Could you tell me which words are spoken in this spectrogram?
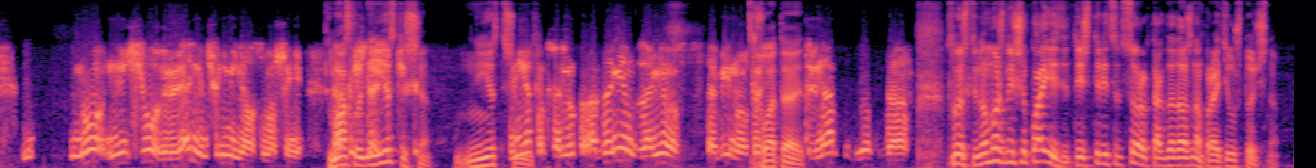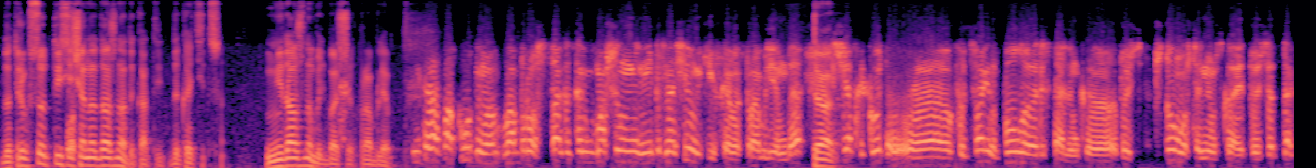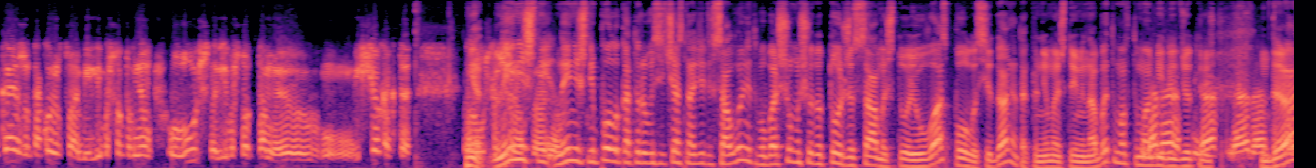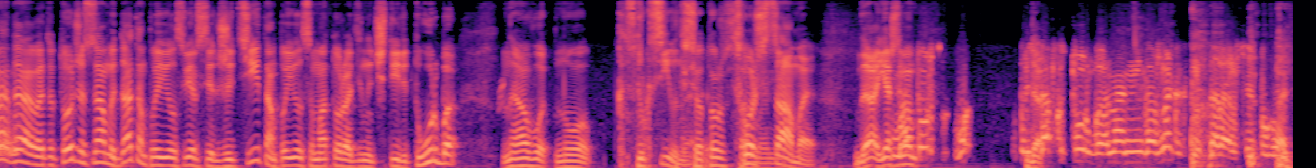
Но ничего, реально ничего не менялось в машине. Масло не ест еще? Не ест еще? Нет, абсолютно. От замен замена стабильного. Хватает. 13 лет, да. Слушайте, ну можно еще поездить. Тысяч 30-40 тогда должна пройти уж точно. До 300 тысяч она должна докати- докатиться. Не должно быть больших проблем. Попутный во- вопрос. Так как, как машина не приносила никаких проблем, да? Так. Сейчас какой-то э, Volkswagen Polo рестайлинг. э, то есть, что можете о нем сказать? То есть, это такая же, такой же автомобиль. Либо что-то в нем улучшено, либо что-то там э, еще как-то... Нет, нынешний, нынешний поло, который вы сейчас найдете в салоне, это по большому счету тот же самый, что и у вас, поло седан. Я так понимаю, что именно об этом автомобиле Да-да, идет да, речь. да, да. Да, да, это тот же самый. Да, там появилась версия GT, там появился мотор 1.4 турбо. А, вот, но конструктивно. Всё то же То же самое, да. самое. Да, я же вам... Мотор, мо- приставка турбо, она не должна как-то настораживать и пугать.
